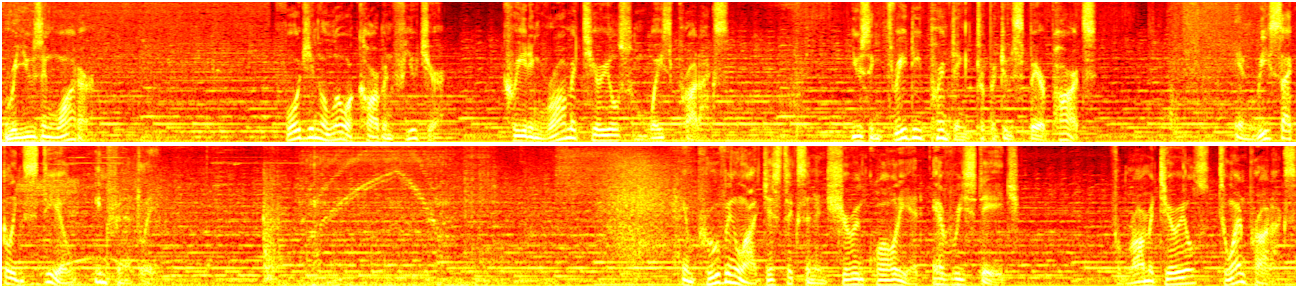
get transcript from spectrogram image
reusing water, forging a lower carbon future, creating raw materials from waste products, using 3D printing to produce spare parts, and recycling steel infinitely. Improving logistics and ensuring quality at every stage, from raw materials to end products.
